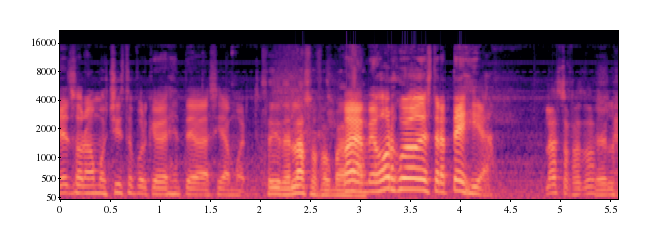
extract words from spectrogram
de eso no chistes porque hay gente así ha muerto. Sí, The Last of Us Vaya, mejor juego de estrategia. Last of Us 2. El-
